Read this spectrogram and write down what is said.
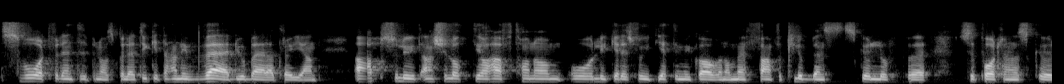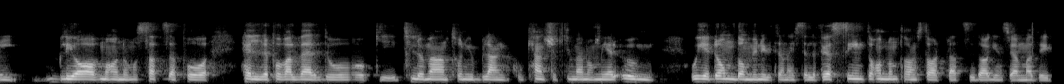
svårt för den typen av spelare. Jag tycker inte han är värdig att bära tröjan. Absolut, Ancelotti har haft honom och lyckades få ut jättemycket av honom. Men fan för klubbens skull och för supportrarnas skull, bli av med honom och satsa på hellre på Valverde och till och med Antonio Blanco, kanske till och med någon mer ung och ge dem de minuterna istället. För jag ser inte honom ta en startplats i dagens Real Madrid.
